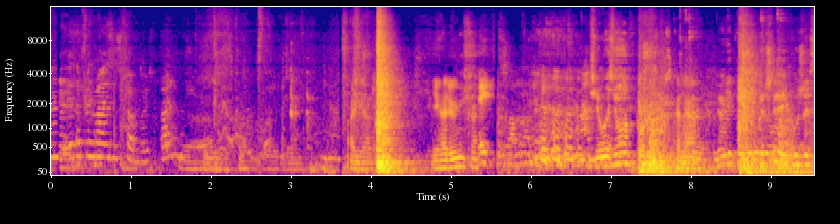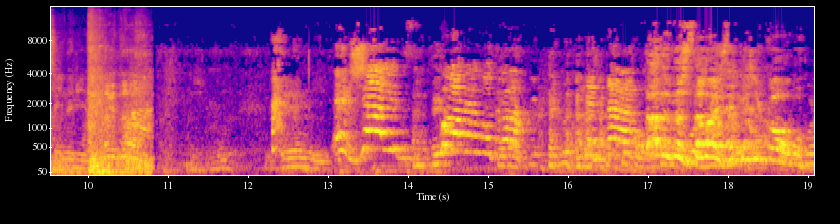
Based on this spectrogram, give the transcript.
я так розумію, застосовуєш, правильно? А я. Ігорюнька. Чого-чого? Скаля. Люди пішли, як уже сильно вірять. Так, да. Та не доставайся ти нікому!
